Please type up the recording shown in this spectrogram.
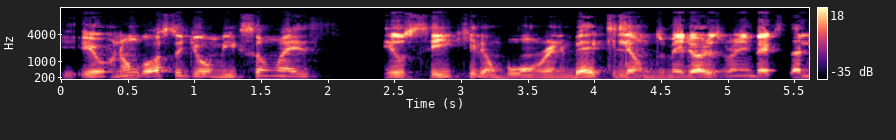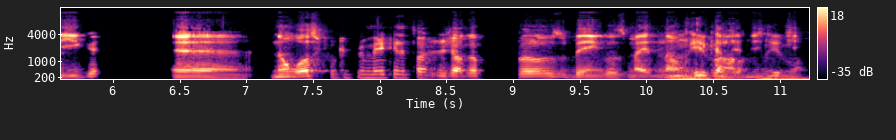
Eu não gosto de Joe Mixon, mas eu sei que ele é um bom running back, ele é um dos melhores running backs da liga. É, não gosto porque primeiro que ele joga pelos Bengals, mas não. Um rival, um rival.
